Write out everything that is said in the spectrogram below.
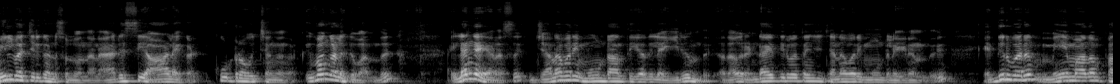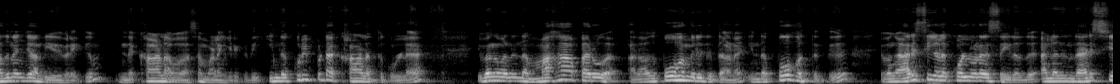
மில் வச்சிருக்கேன்னு சொல்லுவோம் தானே அரிசி ஆலைகள் கூட்டுறவு சங்கங்கள் இவங்களுக்கு வந்து இலங்கை அரசு ஜனவரி மூன்றாம் தேதியில இருந்து அதாவது ரெண்டாயிரத்தி இருபத்தஞ்சு ஜனவரி மூன்றில் இருந்து எதிர்வரும் மே மாதம் பதினஞ்சாம் தேதி வரைக்கும் இந்த கால அவகாசம் வழங்கியிருக்குது. இந்த குறிப்பிட்ட காலத்துக்குள்ள இவங்க வந்து இந்த மகா பருவ அதாவது போகம் இருக்குதானே இந்த போகத்துக்கு இவங்க அரிசிகளை கொள்வனை செய்யறது அல்லது இந்த அரிசி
